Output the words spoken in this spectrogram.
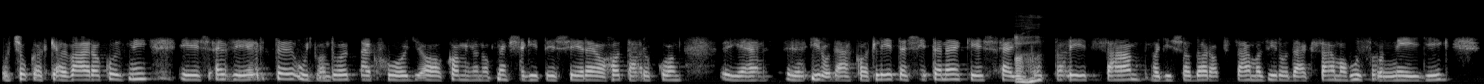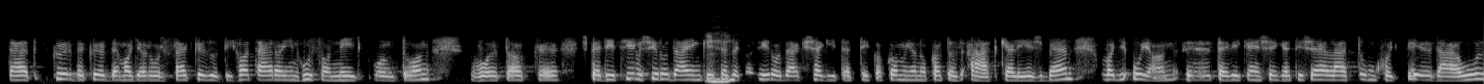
hogy sokat kell várakozni, és ezért úgy gondolták, hogy a kamionok megsegítésére a határokon ilyen irodákat létesítenek, és eljutott Aha. a létszám, vagyis a darabszám, az irodák száma 24-ig, tehát körbe-körbe Magyarország közúti határain 24 ponton voltak spedíciós irodáink, uh-huh. és mhm. ezek az irodák segítették a kamionokat az átkelésben, vagy olyan tevékenységet is elláttunk, hogy például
